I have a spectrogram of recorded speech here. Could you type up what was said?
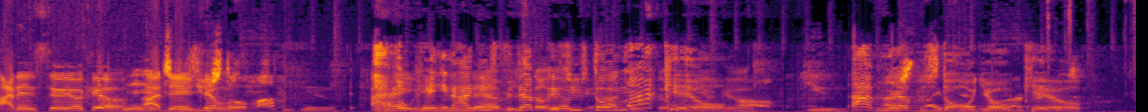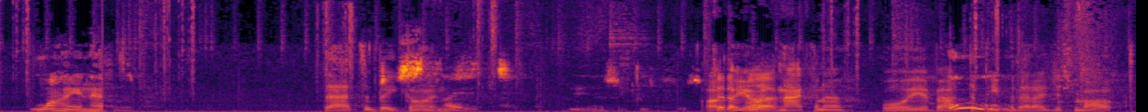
I didn't steal your kill. Yeah, I didn't you kill stole him. my kill. I Okay, and I just never did that because you stole my just stole one of your kill. Oh, you. I've never stole your kill. Lying oh, ass. That's a big gun. Sniped. Yeah, uh, that's what this is. Are, are you left. not gonna worry about the people that I just marked?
